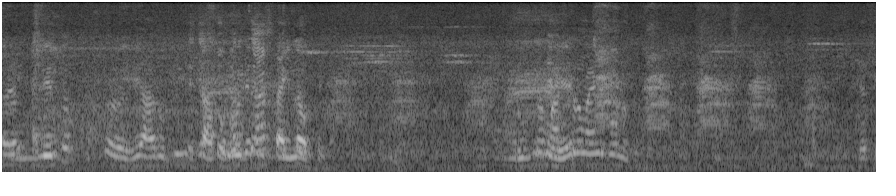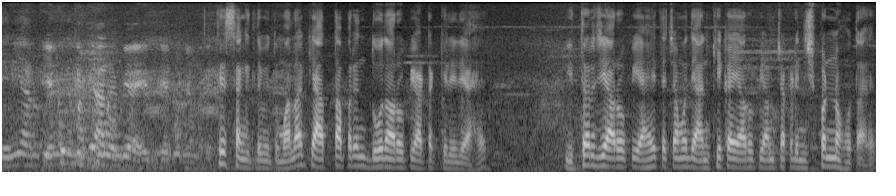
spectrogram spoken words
तर नेमकं हे आरोपी स्टाईलला होते. मास्टर माइंड कोण होतं? त्या तिन्ही आरोपी किती आरोपी आहेत तेच सांगितलं मी तुम्हाला की आत्तापर्यंत दोन आरोपी अटक केलेले आहेत. इतर जे आरोपी आहेत त्याच्यामध्ये आणखी काही आरोपी आमच्याकडे निष्पन्न होत आहेत.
